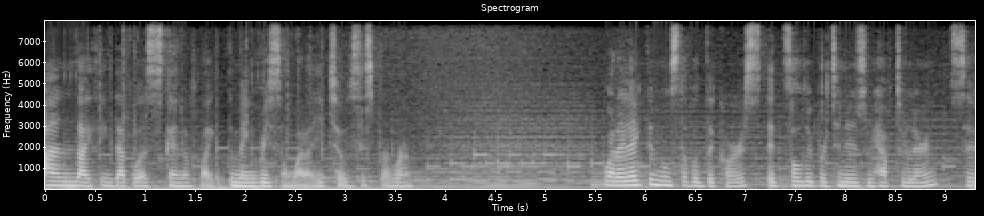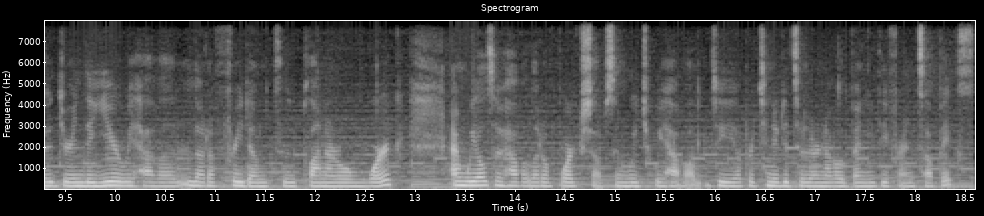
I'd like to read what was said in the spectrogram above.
And I think that was kind of like the main reason why I chose this program. What I like the most about the course, it's all the opportunities we have to learn. So during the year we have a lot of freedom to plan our own work and we also have a lot of workshops in which we have the opportunity to learn about many different topics.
